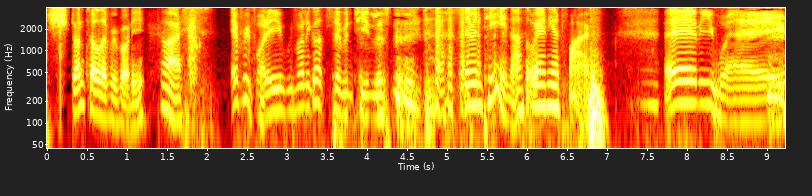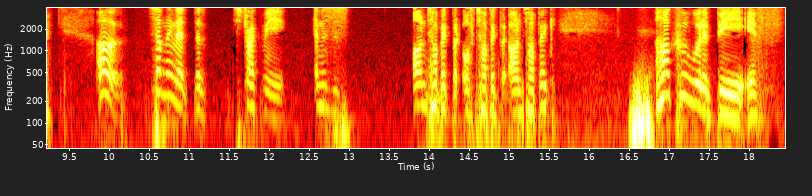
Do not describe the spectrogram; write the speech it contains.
Shh, don't tell everybody. Gosh, Everybody, we've only got 17 listeners. seventeen. I thought we only had five. Anyway. Oh, something that, that struck me, and this is on topic but off topic but on topic. How cool would it be if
